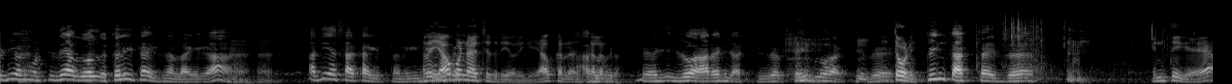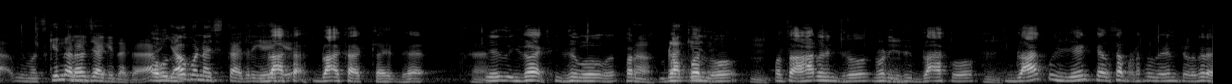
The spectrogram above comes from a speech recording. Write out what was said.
ವಿಡಿಯೋ ನೋಡ್ತಿದ್ದೆ ಅದು ಅಲ್ಲಿ ಕಲಿತಾ ಇದ್ನಲ್ಲ ಈಗ. ಅದೇ ಸಾಕಾಗಿತ್ತು ನನಗೆ. ಯಾವ ಬಣ್ಣ ಹಚ್ಚಿದ್ರಿ ಅವರಿಗೆ? ಯಾವ ಕಲರ್ ಇದು ಆರೆಂಜ್ ಆಗ್ತಿದೆ ಸ್ಕೈ ಬ್ಲೂ ಆಗ್ತಿದೆ. ತೋಡಿ. ಪಿಂಕ್ ಆಗ್ತಾ ಇದ್ದೆ. ಹೆಂಡತಿಗೆ ಸ್ಕಿನ್ ಅಲರ್ಜಿ ಆಗಿದ್ದಾಗ ಯಾವ ಬಣ್ಣ ಹಚ್ತಾ ಇದ್ರಿ ಹೇಗೆ? ಬ್ಲಾಕ್ ಬ್ಲಾಕ್ ಆಗ್ತಾ ಇದ್ದೆ ಇದು ಇದು ಹಾ, black ಪರ್ಪಲ್ಲು ಮತ್ತು ಆರೆಂಜು ನೋಡಿ ಇದು ಬ್ಲಾಕು ಬ್ಲಾಕು ಏನು ಕೆಲಸ ಮಾಡ್ತದೆ ಅಂತ ಹೇಳಿದ್ರೆ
